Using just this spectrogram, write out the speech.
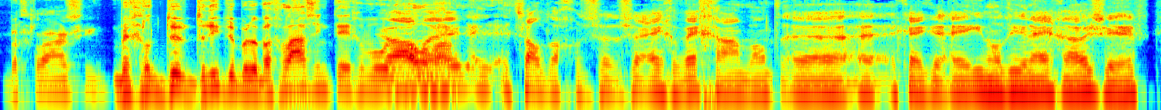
Beglazing. Begla- de driedubbele beglazing tegenwoordig Ja, maar allemaal. het, het zal toch zijn eigen weg gaan. Want eh, eh, kijk, iemand die een eigen huis heeft.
